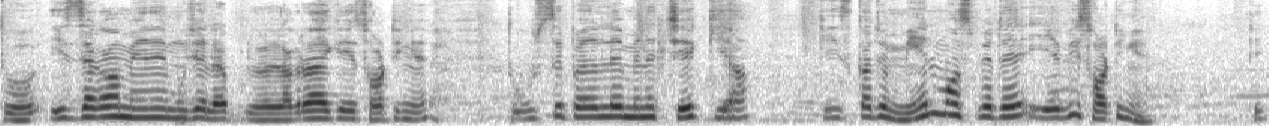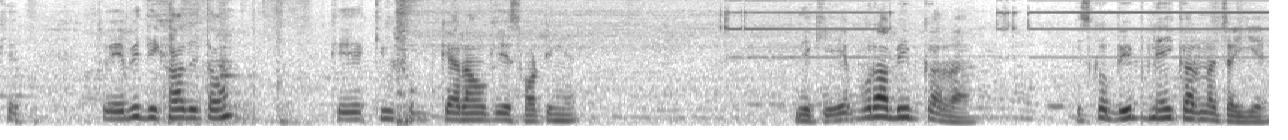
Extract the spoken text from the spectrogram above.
तो इस जगह मैंने मुझे लग, लग रहा है कि ये शॉर्टिंग है। तो उससे पहले मैंने चेक किया कि इसका जो मेन मॉसपेट है ये भी शॉर्टिंग है। ठीक है? तो ये भी दिखा देता हूँ कि क्यों कह रहा हूँ कि ये शॉर्टिंग है। देखिए ये पूरा बीप कर रहा है। इसको बीप नहीं करना चाहिए।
